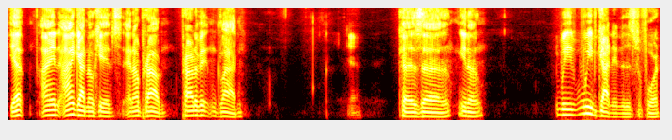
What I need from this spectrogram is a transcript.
Yep. I ain't, I ain't got no kids, and I'm proud. Proud of it and glad. Yeah. Cause uh, you know, we we've gotten into this before.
